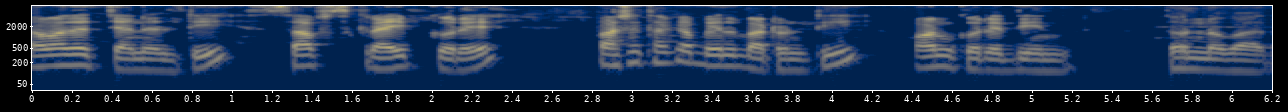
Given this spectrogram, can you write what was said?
আমাদের চ্যানেলটি সাবস্ক্রাইব করে পাশে থাকা বেল বাটনটি অন করে দিন। ধন্যবাদ।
